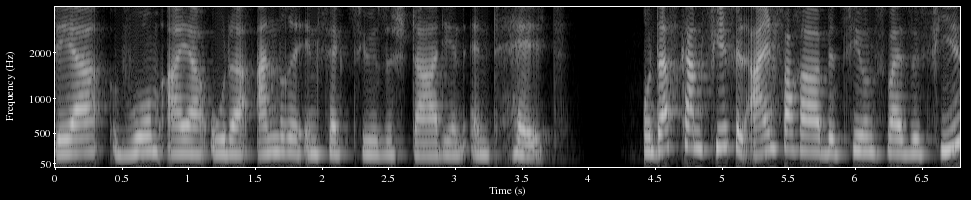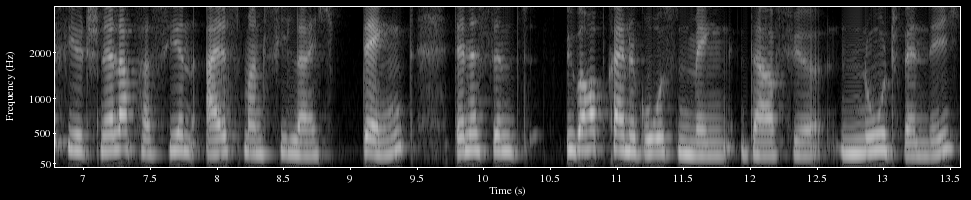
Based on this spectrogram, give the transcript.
der Wurmeier oder andere infektiöse Stadien enthält. Und das kann viel, viel einfacher beziehungsweise viel, viel schneller passieren, als man vielleicht denkt, denn es sind überhaupt keine großen Mengen dafür notwendig.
